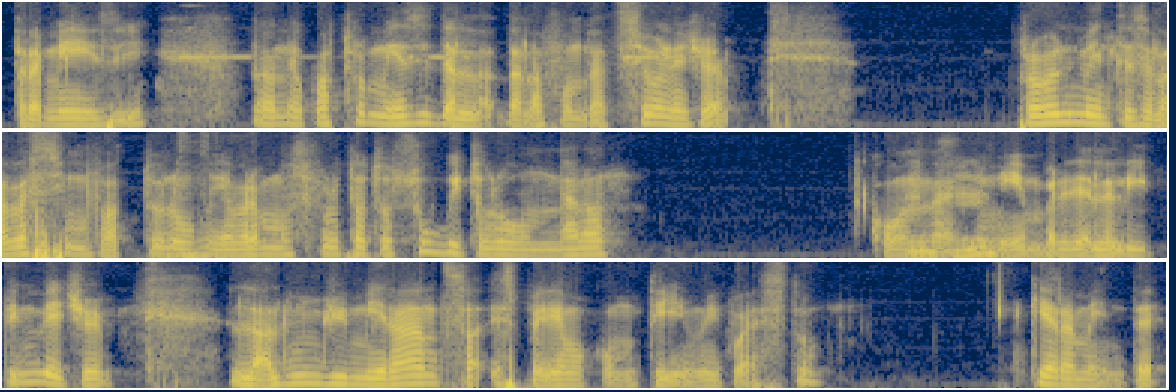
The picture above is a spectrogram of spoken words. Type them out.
tre mesi, un anno e quattro mesi dalla, dalla fondazione, cioè probabilmente se l'avessimo fatto noi avremmo sfruttato subito l'onda, no? con mm-hmm. i membri dell'elite. Invece la lungimiranza, e speriamo continui questo, chiaramente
